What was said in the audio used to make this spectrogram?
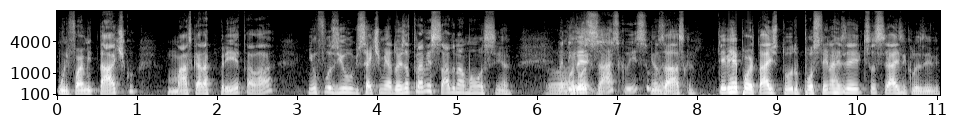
uniforme tático, máscara preta lá, e um fuzil 762 atravessado na mão assim, ó. Mano, em ele- Osasco isso, Em mano? Osasco. Teve reportagem tudo, postei nas redes sociais, inclusive.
